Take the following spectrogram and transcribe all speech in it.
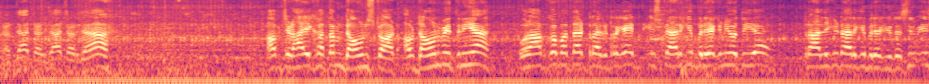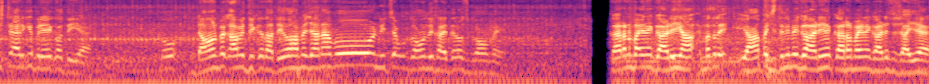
चढ़ जा चढ़ जा चढ़ जा। अब चढ़ाई खत्म डाउन स्टार्ट अब डाउन भी इतनी है, और आपको पता है ट्रैक्टर के इस टायर की ब्रेक नहीं होती है। ट्राली की टायर की ब्रेक नहीं होती, सिर्फ़ इस टायर की ब्रेक होती है। तो डाउन पे काफ़ी दिक्कत आती है, और हमें जाना वो नीचे को गाँव दिखाई दे रहा है, उस गाँव में। करण भाई ने गाड़ी यहाँ मतलब यहाँ पे जितनी भी गाड़ी है, करण भाई ने गाड़ी सजाई है।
